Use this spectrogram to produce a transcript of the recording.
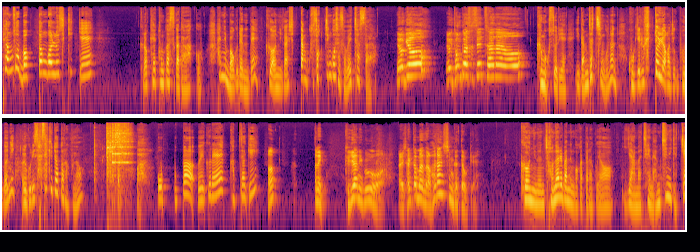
평소 먹던 걸로 시킬게. 그렇게 돈가스가 나왔고 한 입 먹으려는데 그 언니가 식당 구석진 곳에서 외쳤어요. 여기요. 여기 돈가스 세트 하나요. 그 목소리에 이 남자친구는 고개를 휙 돌려가지고 보더니 얼굴이 사사기 되더라고요. 오, 오빠 왜 그래? 갑자기? 어? 아니 그게 아니고 아 잠깐만 나 화장실 좀 갔다 올게. 그 언니는 전화를 받는 것 같더라고요. 이게 아마 제 남친이겠죠?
